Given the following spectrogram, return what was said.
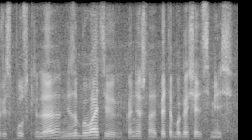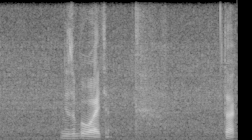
при спуске, да, не забывайте, конечно, опять обогащать смесь. Не забывайте. Так,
